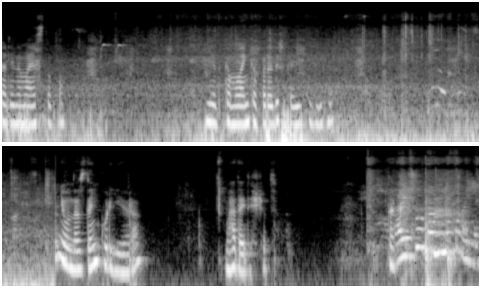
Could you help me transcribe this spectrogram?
Чарлі немає стопа. Є така маленька передишка і побігне. Сьогодні у нас день кур'єра. Вгадайте, що це. Так. А що там немає?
